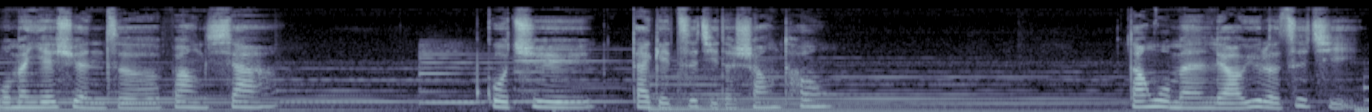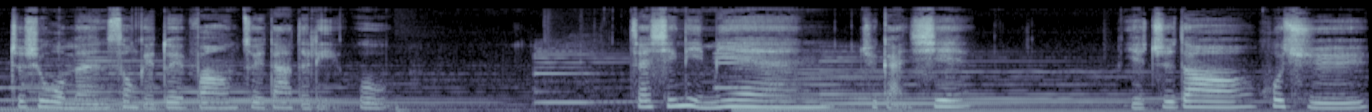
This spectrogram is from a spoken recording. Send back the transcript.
我们也选择放下过去。带给自己的伤痛。当我们疗愈了自己，这是我们送给对方最大的礼物。在心里面去感谢，也知道或许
